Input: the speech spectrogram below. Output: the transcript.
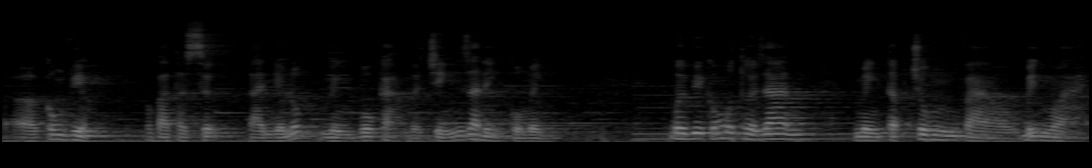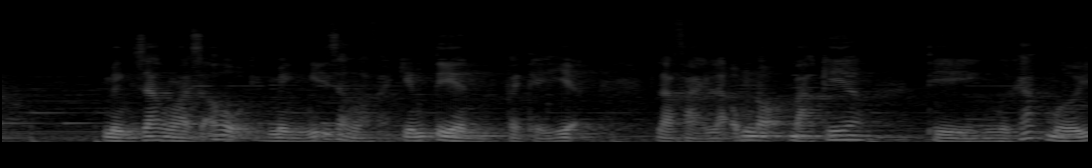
uh, công việc và thật sự là nhiều lúc mình vô cảm với chính gia đình của mình. Bởi vì có một thời gian mình tập trung vào bên ngoài mình ra ngoài xã hội mình nghĩ rằng là phải kiếm tiền phải thể hiện là phải là ông nọ bà kia thì người khác mới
